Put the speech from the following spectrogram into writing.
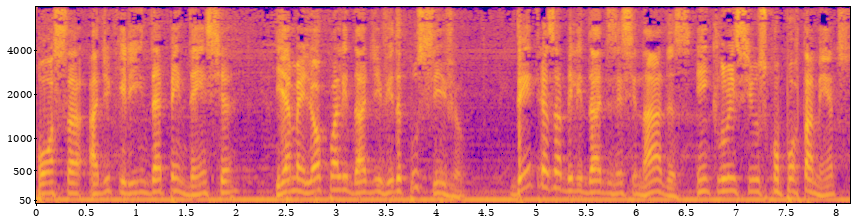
possa adquirir independência e a melhor qualidade de vida possível. Dentre as habilidades ensinadas, incluem-se os comportamentos,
